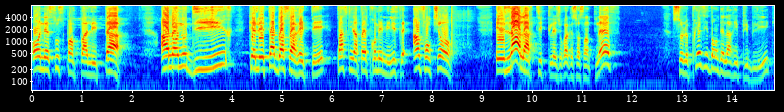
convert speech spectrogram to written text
on ne suspend pas l'État. Allons-nous dire que l'État doit s'arrêter parce qu'il n'y a pas un Premier ministre en fonction? Et là, l'article, je crois que 69, c'est le président de la République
